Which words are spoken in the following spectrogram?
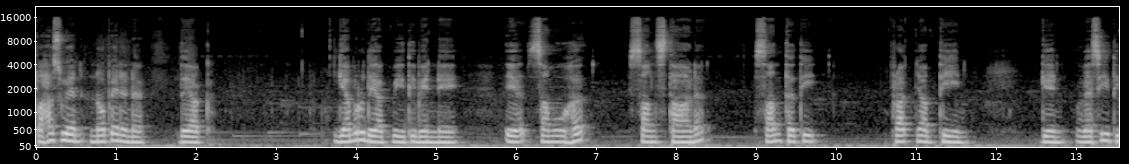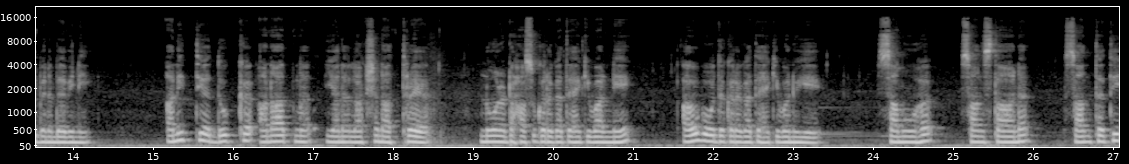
පහසුවෙන් නොපෙනෙන දෙයක් ගැඹුරු දෙයක් වී තිබෙන්නේ එය සමූහ සංස්ථාන සන්තති ප්‍රඥප්තීන් ගෙන් වැසී තිබෙන බැවිනි අනිත්‍ය දුක්ඛ අනාත්ම යන ලක්ෂණත්‍රය නුවණට හසු කරගත හැකි වන්නේ අවබෝධ කරගත හැකි වනුයේ සමූහ සංස්ථාන සන්තති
